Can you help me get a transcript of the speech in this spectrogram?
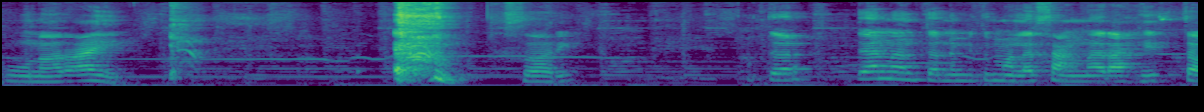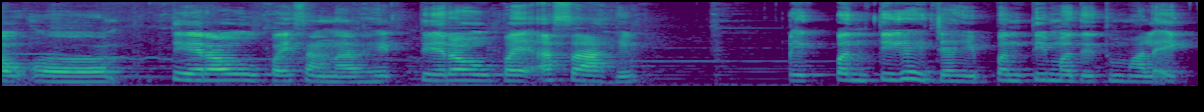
होणार आहे. सॉरी तर त्यानंतर मी तुम्हाला सांगणार आहे चौ तेरावा उपाय सांगणार आहे. तेरावा उपाय असा आहे एक पंती घ्यायची आहे. पंतीमध्ये तुम्हाला एक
